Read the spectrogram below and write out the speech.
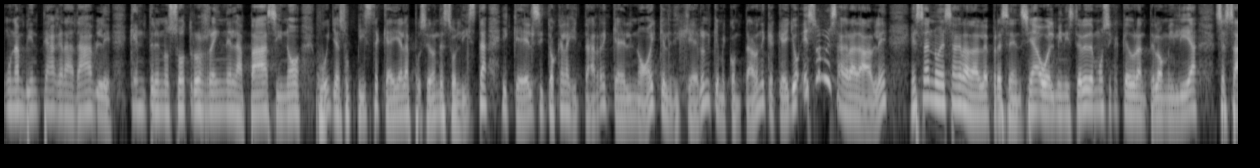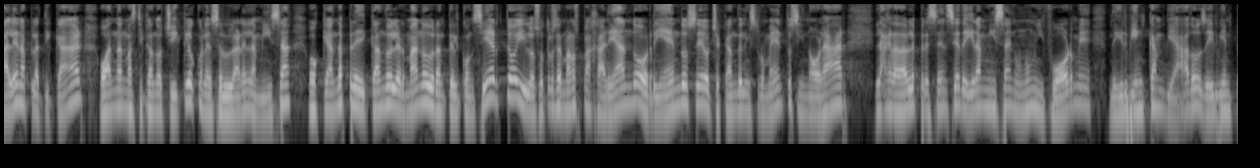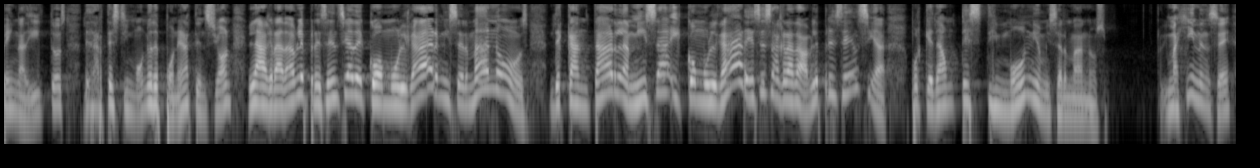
un ambiente agradable, que entre nosotros reine la paz y no, uy, ya supiste que a ella la pusieron de solista y que él sí toca la guitarra y que él no y que le dije y que me contaron y que aquello, eso no es agradable, esa no es agradable presencia o el ministerio de música que durante la homilía se salen a platicar o andan masticando chicle o con el celular en la misa o que anda predicando el hermano durante el concierto y los otros hermanos pajareando o riéndose o checando el instrumento sin orar, la agradable presencia de ir a misa en un uniforme, de ir bien cambiados, de bien peinaditos, de dar testimonio, de poner atención, la agradable presencia de comulgar, mis hermanos, de cantar la misa y comulgar. Esa es agradable presencia, porque da un testimonio, mis hermanos. Imagínense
